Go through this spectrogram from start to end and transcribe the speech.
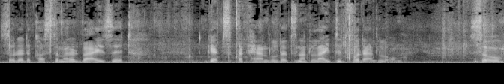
so that the customer that buys it gets a candle that's not lighted for that long so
